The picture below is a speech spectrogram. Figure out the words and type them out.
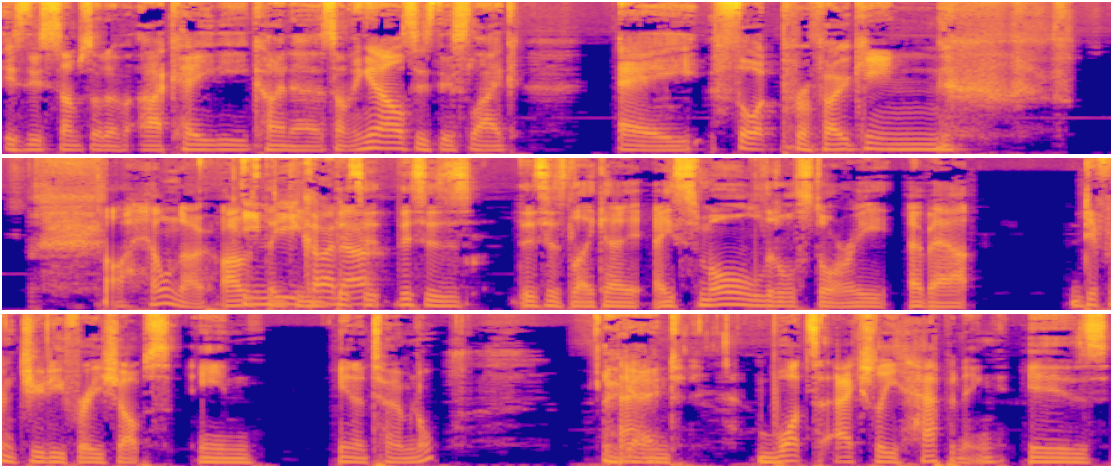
Is this some sort of arcadey kind of something else? Is this like a thought provoking? Oh hell no! I was Indie thinking kinda- this is this is this is like a a small little story about different duty free shops in in a terminal. And what's actually happening is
